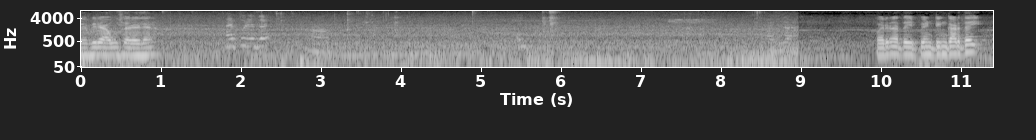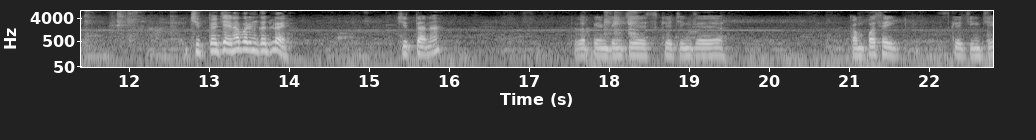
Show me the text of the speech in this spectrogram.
उशा राहिल्या ना पुढे जर परीन आता ही पेंटिंग काढताय. चित्ताची आहे ना परीन कधलं आहे चित्ता ना? त्याचं पेंटिंगचे स्केचिंगचे कंपस आहे स्केचिंगची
